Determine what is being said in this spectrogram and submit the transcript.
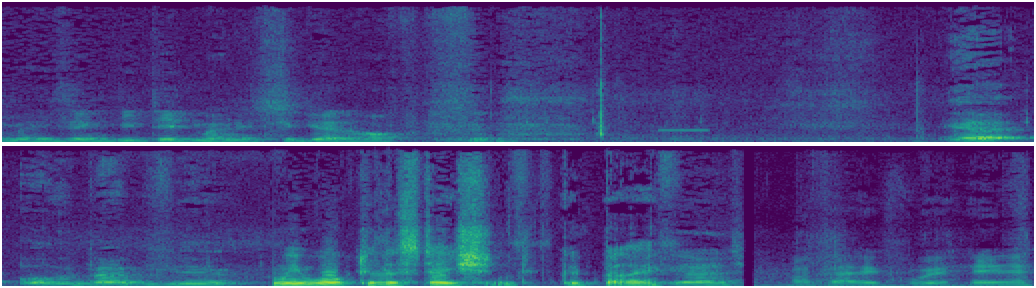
Amazing, he did manage to get off. yeah, we'll be back with you. We walk to the station. Goodbye. Yeah. Okay, we're here.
